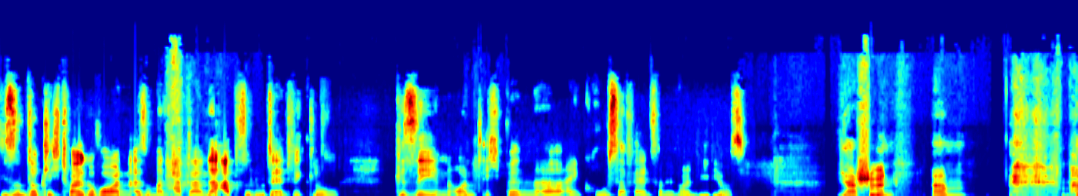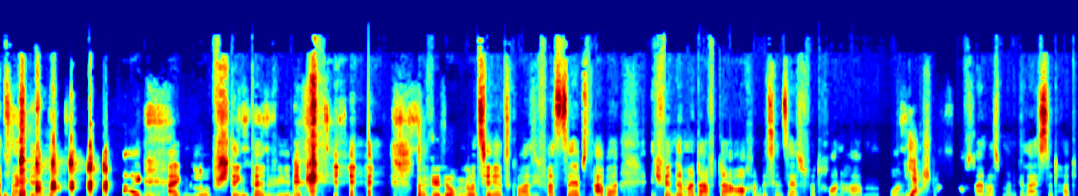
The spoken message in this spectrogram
die sind wirklich toll geworden. Also man hat da eine absolute Entwicklung gesehen und ich bin äh, ein großer Fan von den neuen Videos. Ja, schön. Ähm, man sagt ja immer, Eigen, Eigenlob stinkt ein wenig. Weil wir loben uns ja jetzt quasi fast selbst. Aber ich finde, man darf da auch ein bisschen Selbstvertrauen haben und ja. auch stolz auf sein, was man geleistet hat.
